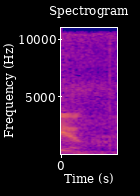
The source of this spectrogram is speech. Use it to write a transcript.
you.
